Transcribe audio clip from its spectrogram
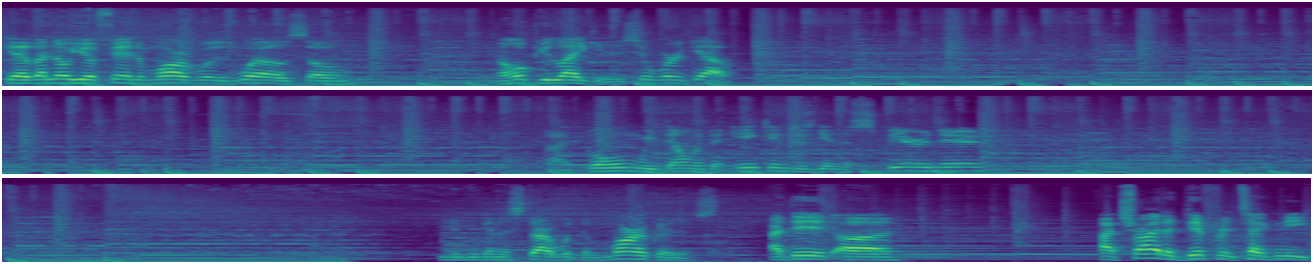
Kev, I know you're a fan of Marvel as well, so I hope you like it. It should work out. Boom, we done with the inking, just getting the spear in there. And then we're gonna start with the markers. I did uh I tried a different technique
